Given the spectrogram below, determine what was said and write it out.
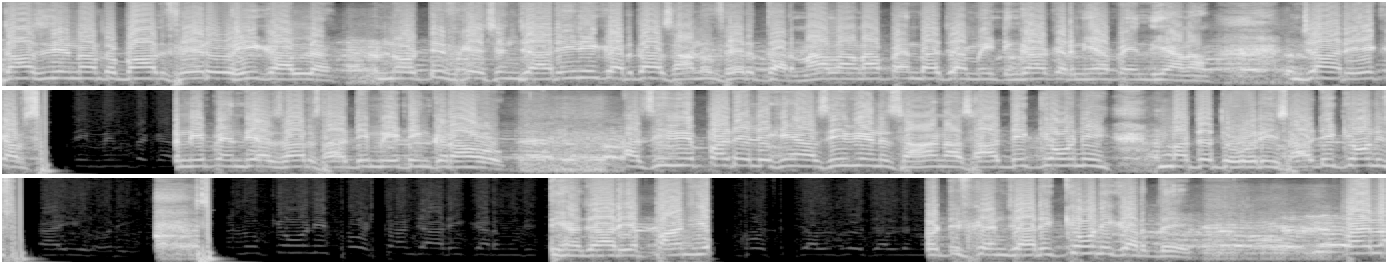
10 ਦਿਨਾਂ ਤੋਂ ਬਾਅਦ ਫਿਰ ਉਹੀ ਗੱਲ ਨੋਟੀਫਿਕੇਸ਼ਨ ਜਾਰੀ ਨਹੀਂ ਕਰਦਾ ਸਾਨੂੰ ਫਿਰ ਧਰਨਾ ਲਾਣਾ ਪੈਂਦਾ ਜਾਂ ਮੀਟਿੰਗਾਂ ਕਰਨੀਆਂ ਪੈਂਦੀਆਂ ਨਾ। ਜਾਂ ਹਰੇਕ ਅਫਸਰ ਕਰਨੀ ਪੈਂਦੀ ਆ ਸਰ ਸਾਡੀ ਮੀਟਿੰਗ ਕਰਾਓ। ਅਸੀਂ ਵੀ ਪੜ੍ਹੇ ਲਿਖੇ ਹਾਂ ਅਸੀਂ ਵੀ ਇਨਸਾਨ ਆ ਸਾਡੀ ਕਿਉਂ ਨਹੀਂ ਮਦਦ ਹੋ ਰਹੀ ਸਾਡੀ ਕਿਉਂ ਨਹੀਂ ਦਿੱਤੀਆਂ ਜਾ ਰਹੀਆਂ ਪੰਜ ਨੋਟੀਫਿਕੇਸ਼ਨ ਜਾਰੀ ਕਿਉਂ ਨਹੀਂ ਕਰਦੇ? ਪਹਿਲਾਂ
